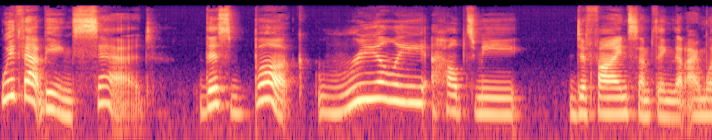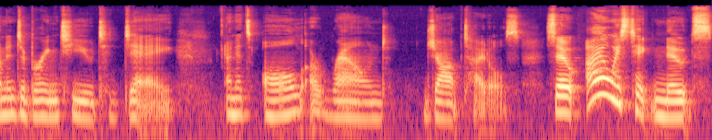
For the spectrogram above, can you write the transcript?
with that being said, this book really helped me define something that I wanted to bring to you today, and it's all around job titles. So I always take notes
